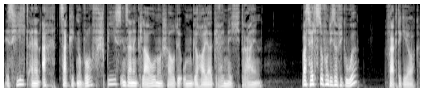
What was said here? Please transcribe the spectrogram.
es hielt einen achtzackigen Wurfspieß in seinen Klauen und schaute ungeheuer grimmig drein. Was hältst du von dieser Figur? fragte Georg.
